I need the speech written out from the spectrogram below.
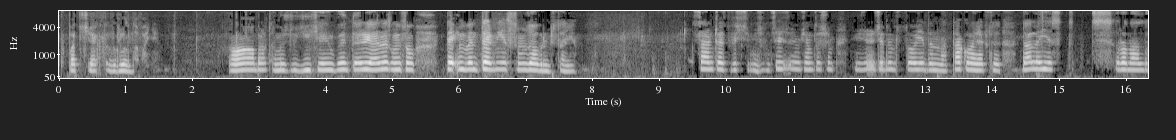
Popatrzcie jak to wygląda fajnie. Dobra, tam już widzicie inwentariany. One są, te inwentarie są w dobrym stanie. Sanchez 276, 78, 97, 101 na ataku. Najlepszy dalej jest Ronaldo.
